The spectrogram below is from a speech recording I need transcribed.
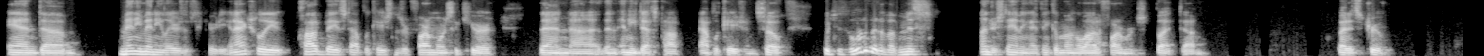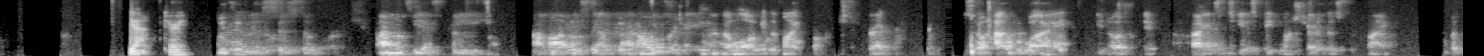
and um, many, many layers of security. And actually cloud-based applications are far more secure than, uh, than any desktop application. So, which is a little bit of a misunderstanding, I think, among a lot of farmers, but, um, but it's true. Yeah, Terry. within the system, I'm a TSP, I'm obviously, I'm not always remain into my farms, correct? So how do I, you know, if I as a TSP want to share this with my,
